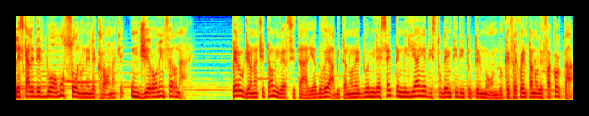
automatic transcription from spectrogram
Le scale del Duomo sono nelle cronache un girone infernale. Perugia è una città universitaria dove abitano nel 2007 migliaia di studenti di tutto il mondo che frequentano le facoltà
